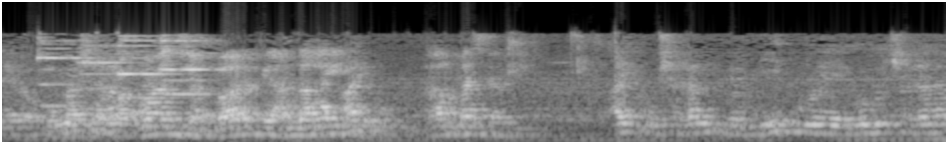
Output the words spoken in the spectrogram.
مجموعه جبار في عندها اي أيوة. آه مثلا ايفون شغال بالليل وجوجل شغالة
